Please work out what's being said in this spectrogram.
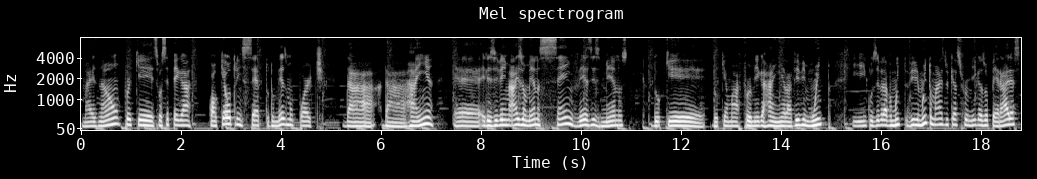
Mas não, porque se você pegar qualquer outro inseto do mesmo porte da, da rainha, é, eles vivem mais ou menos 100 vezes menos do que, do que uma formiga rainha. Ela vive muito e inclusive ela muito, vive muito mais do que as formigas operárias.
